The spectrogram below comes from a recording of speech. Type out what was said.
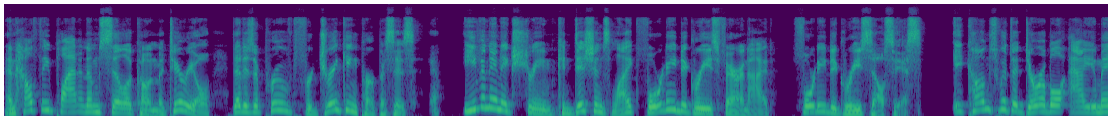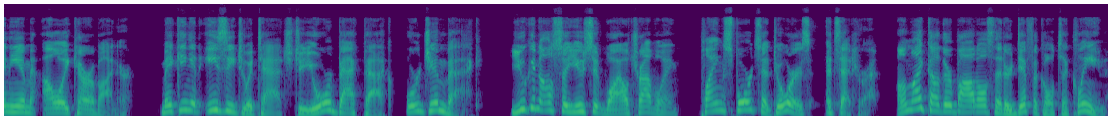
and healthy platinum silicone material that is approved for drinking purposes, even in extreme conditions like 40 degrees Fahrenheit, 40 degrees Celsius. It comes with a durable aluminium alloy carabiner, making it easy to attach to your backpack or gym bag. You can also use it while traveling, playing sports outdoors, etc. Unlike other bottles that are difficult to clean,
